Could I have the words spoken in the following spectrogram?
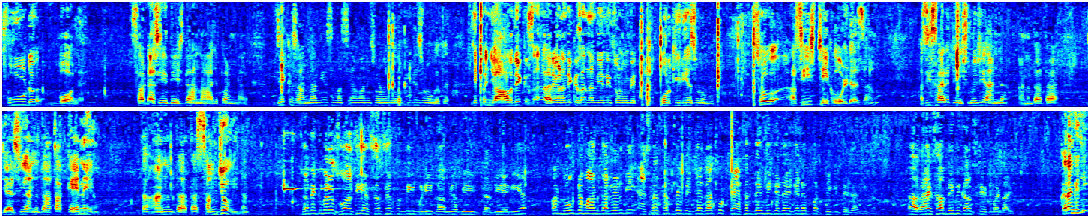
ਫੂਡ ਬਾਲ ਹੈ। ਸਾਡਾ ਅਸੀਂ ਦੇਸ਼ ਦਾ ਅਨਾਜ ਬਣਨ ਵਾਲਾ ਜੇ ਕਿਸਾਨਾਂ ਦੀਆਂ ਸਮੱਸਿਆਵਾਂ ਨਹੀਂ ਸੁਣੋਗੇ ਹੋਰ ਕਿਹਦੇ ਸੁਣੋਗੇ ਫਿਰ? ਜੇ ਪੰਜਾਬ ਦੇ ਕਿਸਾਨ ਹਰਿਆਣਾ ਦੇ ਕਿਸਾਨਾਂ ਦੀਆਂ ਨਹੀਂ ਸੁਣੋਗੇ ਹੋਰ ਕਿਹਦੀਆਂ ਸੁਣੋਗੇ? ਸੋ ਅਸੀਂ ਸਟੇਕ ਹੋਲਡਰਸ ਹਾਂ। ਅਸੀਂ ਸਾਰੇ ਦੇਸ਼ ਨੂੰ ਜੇ ਅੰਨ ਅੰਨਦਾਤਾ ਜੇ ਅਸੀਂ ਅੰਨਦਾਤਾ ਕਹਿੰਦੇ ਹਾਂ ਤਾਂ ਅੰਨਦਾਤਾ ਸਮਝੋ ਵੀ ਨਾ। ਸਰ ਇੱਕ ਮੇਰਾ ਸਵਾਲ ਸੀ ਐਸਐਸਐਫ ਦੀ ਬੜੀ ਕਾਮਯਾਬੀ ਕਰਦੀ ਹੈਗੀ ਆ ਪਰ ਲੋਕ ਡਿਮਾਂਡ ਕਰ ਰਹੇ ਨੇ ਕਿ ਐਸਐਸਐਫ ਦੇ ਵਿੱਚ ਹੈਗਾ ਕੋਈ ਟ੍ਰੈਫਿਕ ਦੇ ਵੀ ਜਿਹੜੇ ਹੈਗੇ ਨੇ ਭਰਤੀ ਕੀਤੇ ਜਾਣਗੇ ਕਹਿੰਦੇ ਆ ਰਾਏ ਸਾਹਿਬ ਦੀ ਵੀ ਕੱਲ ਸਟੇਟਮੈਂਟ ਆਈ ਸੀ। ਕਰਾਂਗੇ ਜੀ?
